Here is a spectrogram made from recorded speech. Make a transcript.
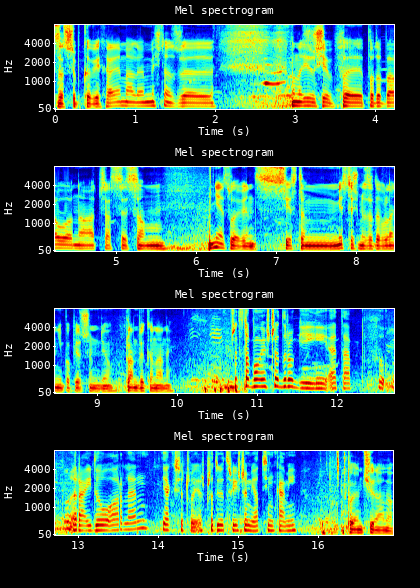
za- szybko wjechałem, ale myślę, że mam nadzieję, że się p- podobało, no a czasy są niezłe, więc jestem, jesteśmy zadowoleni po pierwszym dniu. Plan wykonany. Przed tobą jeszcze drugi etap rajdu Orlen. Jak się czujesz przed jutrzejszymi odcinkami? Powiem ci rano.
